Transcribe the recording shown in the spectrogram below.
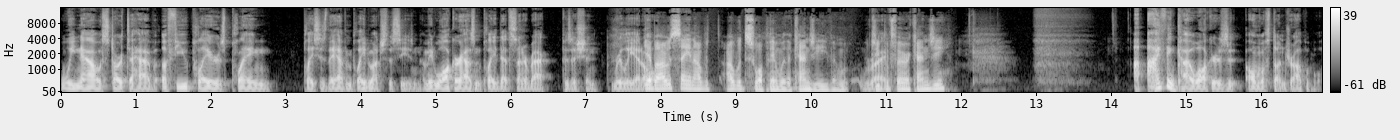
we now start to have a few players playing places they haven't played much this season. I mean, Walker hasn't played that center back position really at Yeah, all. Yeah, but I was saying I would I would swap in with Akanji. Even would you prefer Akanji? I, think Kyle Walker is almost undroppable.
